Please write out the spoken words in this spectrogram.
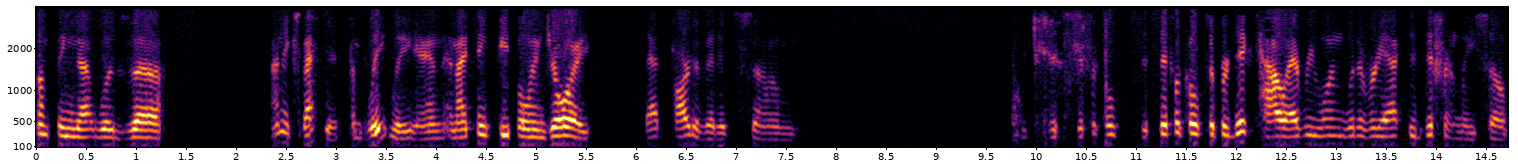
something that was uh, unexpected completely. And and I think people enjoy that part of it. It's um, it's, difficult. It's difficult to predict how everyone would have reacted differently. So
